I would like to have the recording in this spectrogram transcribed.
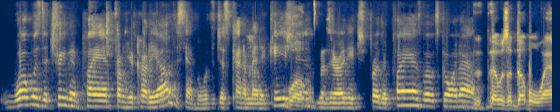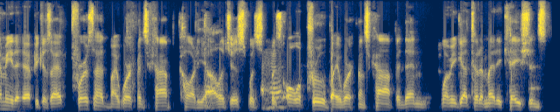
what was the treatment plan from your cardiologist standpoint? Was it just kind of medication? Well, was there any further plans? What was going on? There was a double whammy there because I first I had my workman's comp cardiologist, which uh-huh. was all approved by workman's comp, and then when we got to the medications,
